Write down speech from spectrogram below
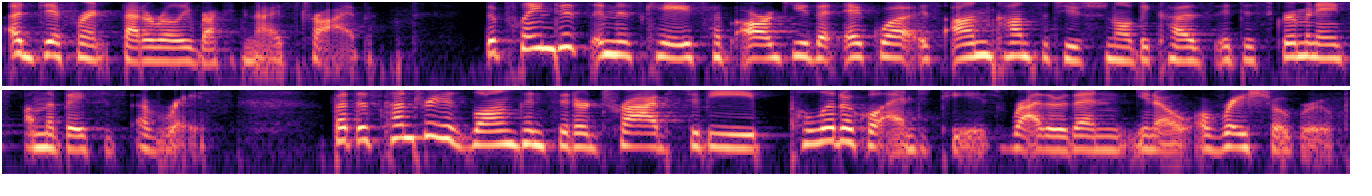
a different federally recognized tribe. The plaintiffs in this case have argued that ICWA is unconstitutional because it discriminates on the basis of race. But this country has long considered tribes to be political entities rather than, you know, a racial group.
